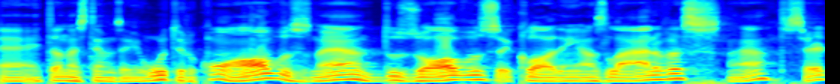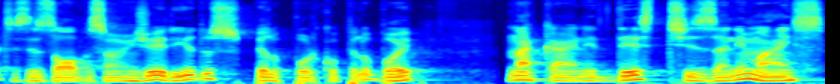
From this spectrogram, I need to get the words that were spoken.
É, então nós temos aí útero com ovos, né? Dos ovos eclodem as larvas, né? Certo? Esses ovos são ingeridos pelo porco ou pelo boi. Na carne destes animais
